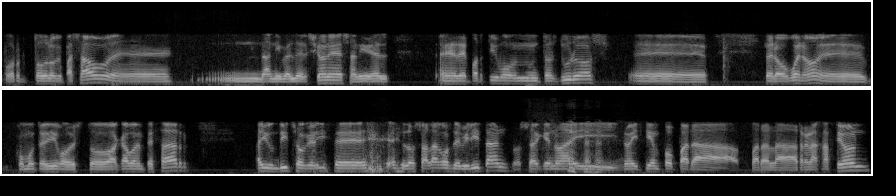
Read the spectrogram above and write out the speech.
por todo lo que he pasado, eh, a nivel de lesiones, a nivel eh, deportivo, momentos duros. Eh, pero bueno, eh, como te digo, esto acaba de empezar. Hay un dicho que dice los halagos debilitan, o sea que no hay, no hay tiempo para, para la relajación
